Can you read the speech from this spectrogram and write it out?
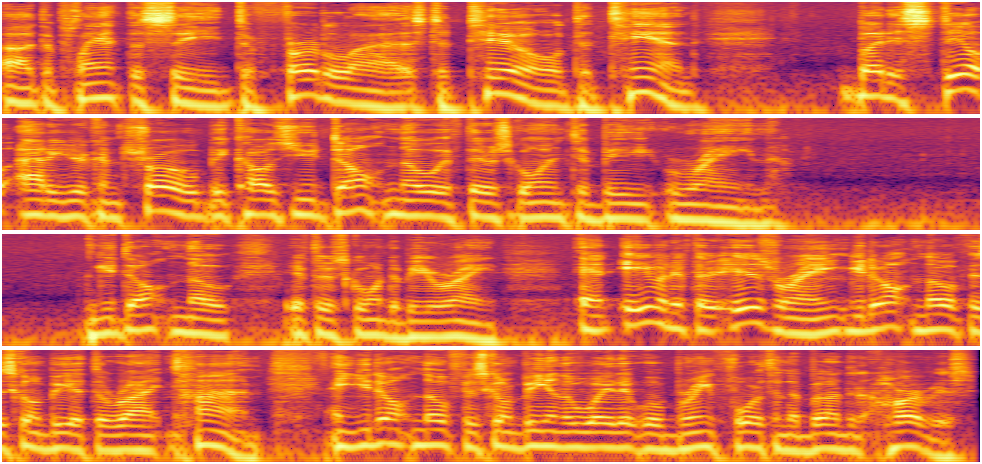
uh, to plant the seed, to fertilize, to till, to tend, but it's still out of your control because you don't know if there's going to be rain. You don't know if there's going to be rain. And even if there is rain, you don't know if it's going to be at the right time. And you don't know if it's going to be in the way that will bring forth an abundant harvest.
